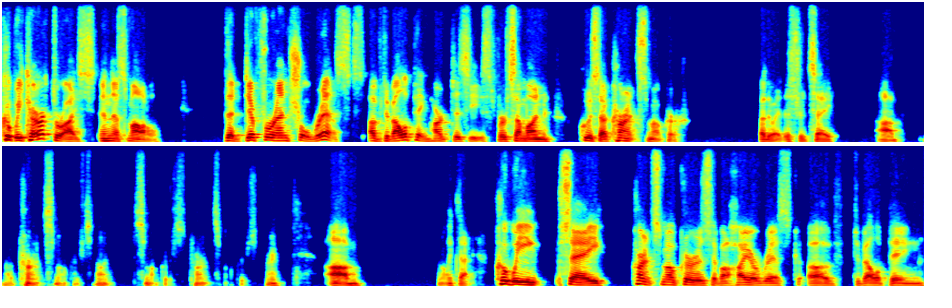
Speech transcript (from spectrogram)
Could we characterize in this model the differential risks of developing heart disease for someone who's a current smoker by the way, this should say uh, current smokers, not smokers, current smokers, right? Um, like that. Could we say current smokers have a higher risk of developing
